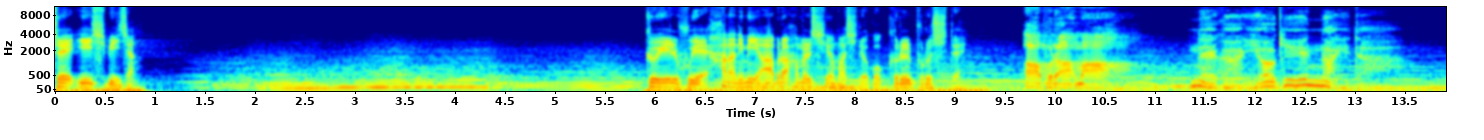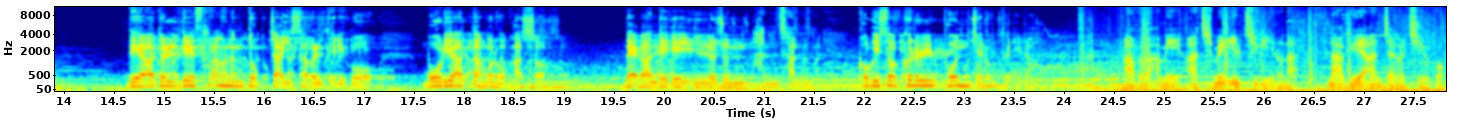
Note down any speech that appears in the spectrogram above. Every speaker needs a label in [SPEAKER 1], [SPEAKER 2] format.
[SPEAKER 1] 제 22장 그 일 후에 하나님이 아브라함을 시험하시려고 그를 부르시되
[SPEAKER 2] 아브라함아,
[SPEAKER 3] 내가 여기 있나이다.
[SPEAKER 2] 내 아들 내 사랑하는 독자 이삭을 데리고 모리아 땅으로 가서 내가 네게 일러준 한 산 거기서 그를 번제로 드리라.
[SPEAKER 1] 아브라함이 아침에 일찍이 일어나 나귀의 안장을 지우고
